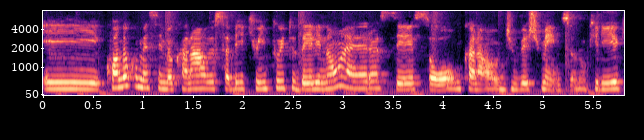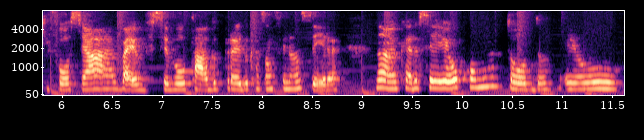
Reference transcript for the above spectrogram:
E quando eu comecei meu canal, eu sabia que o intuito dele não era ser só um canal de investimentos. Eu não queria que fosse, ah, vai ser voltado para educação financeira. Não, eu quero ser eu como um todo. Eu,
